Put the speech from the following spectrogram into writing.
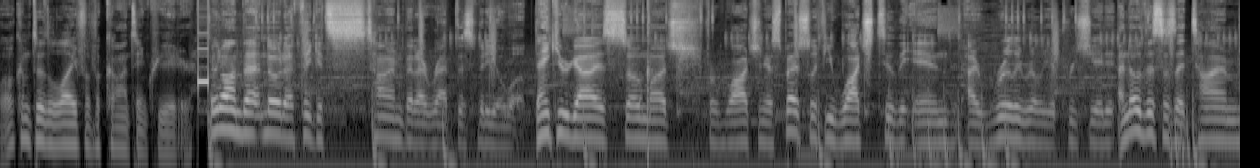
Welcome to the life of a content creator. But on that note, I think it's time that I wrap this video up. Thank you guys so much for watching, especially if you watched to the end. I really, really appreciate it. I know this is a time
